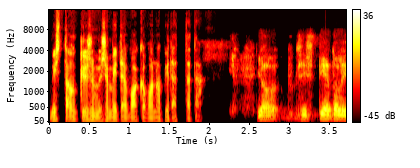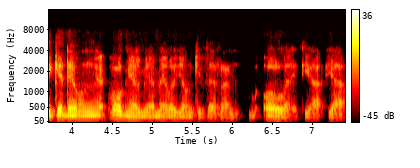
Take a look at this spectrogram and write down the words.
mistä on kysymys ja miten vakavana pidät tätä? Joo, siis tietoliikenneongelmia meillä on jonkin verran olleet ja, ja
